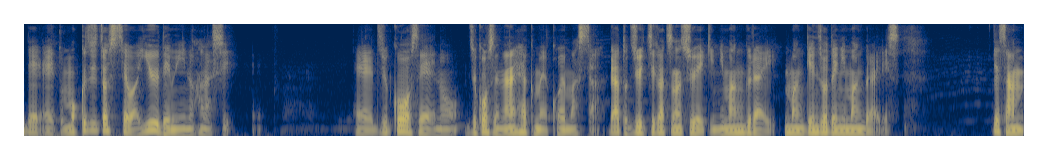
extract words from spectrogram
で、えっ、と、目次としては、ユーデミーの話。えー受講生の、受講生700名超えました。で、あと11月の収益2万ぐらい、ま、現状で2万ぐらいです。で、3、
